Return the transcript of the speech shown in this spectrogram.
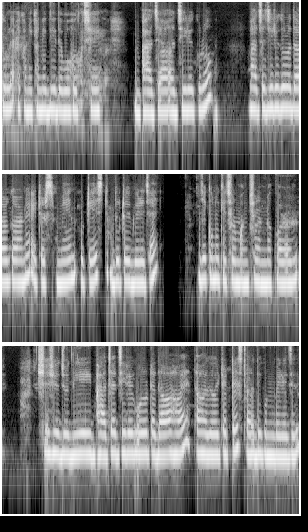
তুলে এখন এখানে দিয়ে দেব হচ্ছে ভাজা জিরে গুঁড়ো। ভাজা জিরে গুঁড়ো দেওয়ার কারণে এটার স্মেল ও টেস্ট দুটোই বেড়ে যায়। যে কোনো কিছুর মাংস রান্না করার শেষে যদি এই ভাজা জিরে গুঁড়োটা দেওয়া হয়, তাহলে ওইটার টেস্ট আরও দ্বিগুণ বেড়ে যায়।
